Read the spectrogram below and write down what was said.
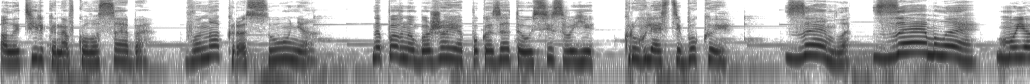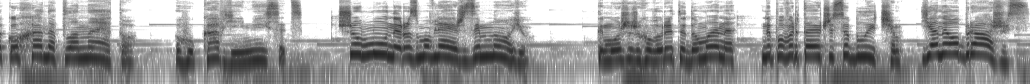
але тільки навколо себе. Вона красуня. Напевно, бажає показати усі свої круглясті боки. Земле, земле, моя кохана плането, гукав їй місяць. Чому не розмовляєш зі мною? Ти можеш говорити до мене, не повертаючись обличчям. Я не ображусь.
